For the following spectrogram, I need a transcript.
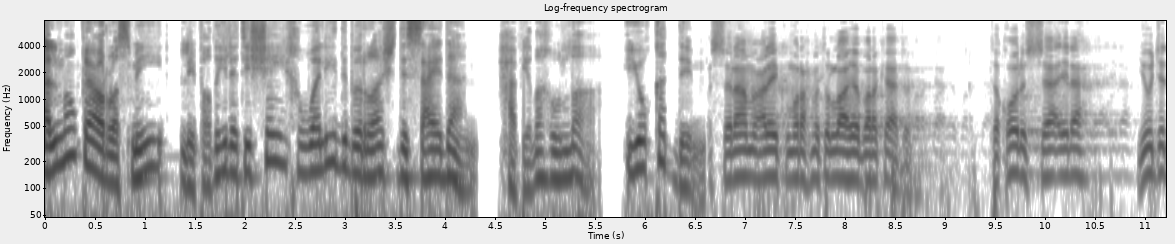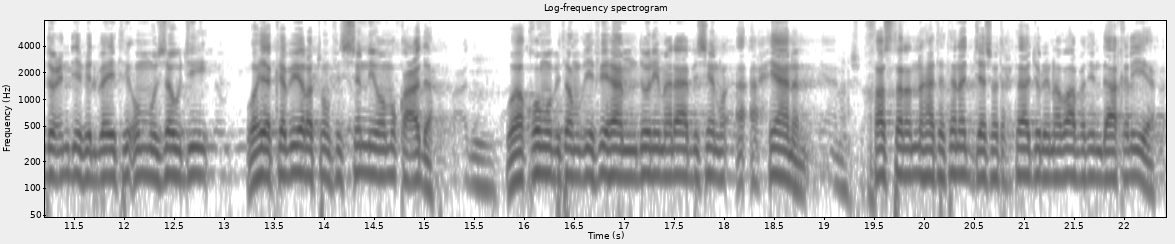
الموقع الرسمي لفضيلة الشيخ وليد بن راشد السعيدان حفظه الله. يقدم. السلام عليكم ورحمة الله وبركاته. تقول السائلة يوجد عندي في البيت أم زوجي وهي كبيرة في السن ومقعدة وأقوم بتنظيفها من دون ملابس أحيانا خاصة أنها تتنجس وتحتاج لنظافة داخلية.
